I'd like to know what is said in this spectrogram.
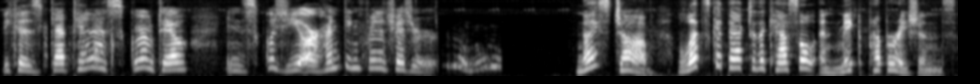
because Captain Squirreltail and Squishy are hunting for the treasure. Nice job. Let's get back to the castle and make preparations.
